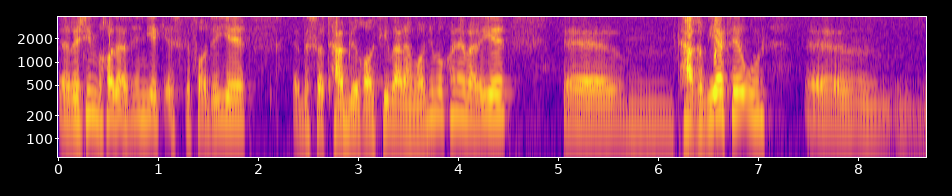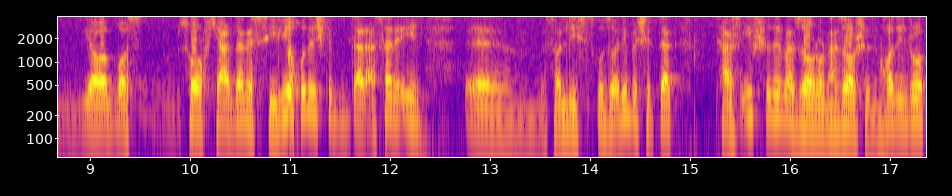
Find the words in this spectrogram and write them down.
رژیم می‌خواد از این یک استفاده بسیار تبلیغاتی و روانی بکنه برای تقویت اون یا با سرخ کردن سیلی خودش که در اثر این مثلا لیست گذاری به شدت تضعیف شده و زار و نزار شده. می‌خواد این رو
